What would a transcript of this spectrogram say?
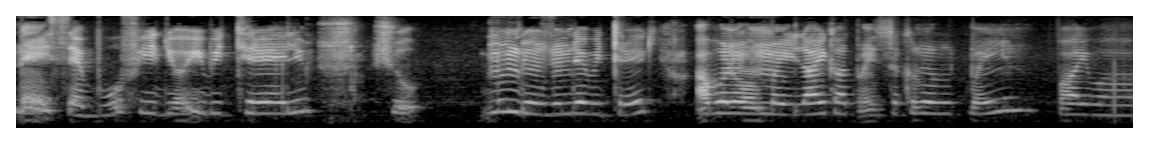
Neyse bu videoyu bitirelim. Şu gözünde bitirek. Abone olmayı, like atmayı sakın unutmayın. Bay bay.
